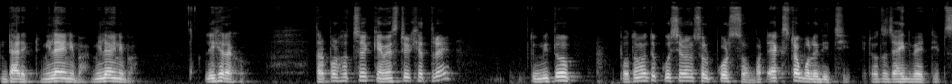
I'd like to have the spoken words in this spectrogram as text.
ডাইরেক্ট মিলাই নিবা মিলাই নিবা। লিখে রাখো। তারপর হচ্ছে কেমিস্ট্রির ক্ষেত্রে তুমি তো প্রথমে তো কোশ্চেন সলভ করছ বাট এক্সট্রা বলে দিচ্ছি। এটা হচ্ছে জাহিদ ভাইয়ের টিপস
